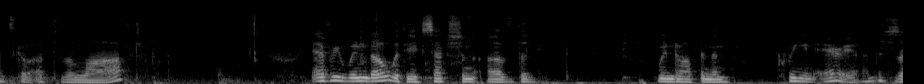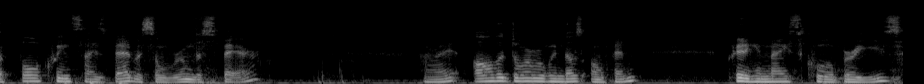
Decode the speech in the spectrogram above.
Let's go up to the loft. Every window, with the exception of the window up in the queen area, this is a full queen size bed with some room to spare. All right, all the dormer windows open, creating a nice cool breeze.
